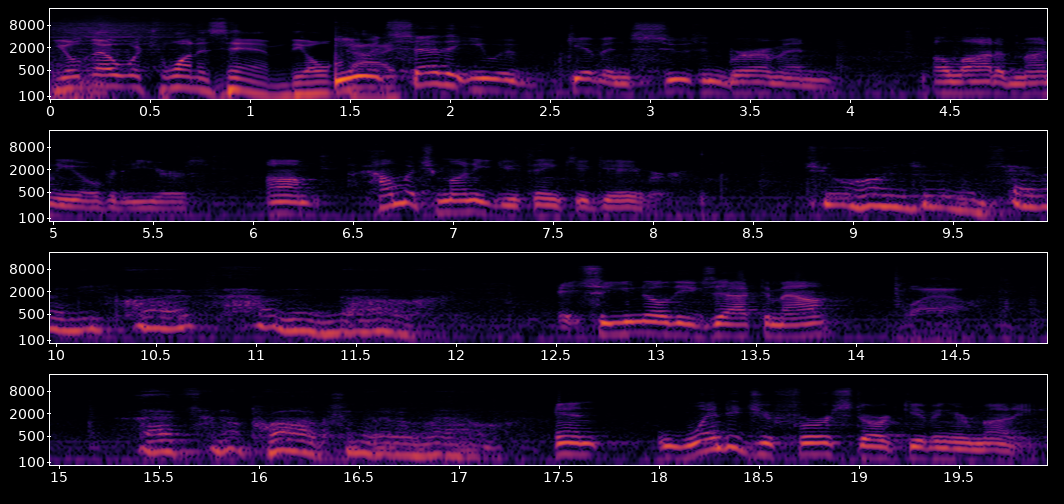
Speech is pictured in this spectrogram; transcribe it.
You'll know which one is him, the old You guy. had said that you have given Susan Berman a lot of money over the years. Um, how much money do you think you gave her? two hundred and seventy-five thousand dollars. Eh, So you know the exact amount? wow. That's an approximate amount. And when did you first start giving her money?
